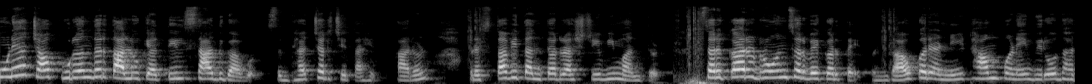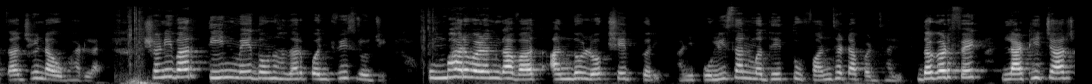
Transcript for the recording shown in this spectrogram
पुण्याच्या पुरंदर तालुक्यातील सात गावं सध्या चर्चेत आहेत. कारण प्रस्तावित आंतरराष्ट्रीय विमानतळ सरकार ड्रोन सर्वे करते पण गावकऱ्यांनी ठामपणे विरोधाचा झेंडा उभारलाय. शनिवार तीन मे दोन हजार पंचवीस रोजी कुंभारवळण गावात आंदोलक शेतकरी आणि पोलिसांमध्ये तुफान झटापट झाली. दगडफेक लाठीचार्ज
